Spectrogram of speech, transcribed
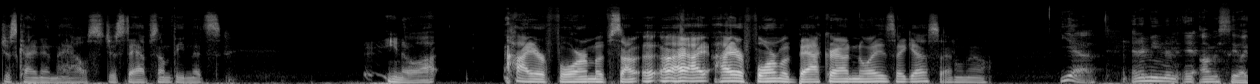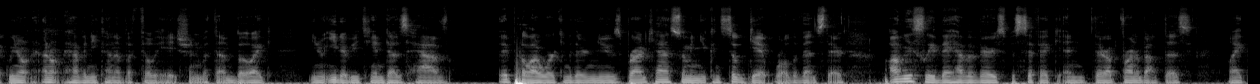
just kind of in the house, just to have something that's you know a higher form of some uh, a higher form of background noise. I guess I don't know. Yeah, and I mean, obviously, like we don't, I don't have any kind of affiliation with them, but like you know, EWTN does have, they put a lot of work into their news broadcast. So I mean, you can still get world events there. Obviously, they have a very specific, and they're upfront about this, like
